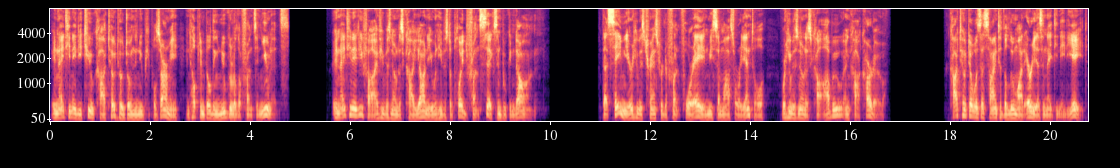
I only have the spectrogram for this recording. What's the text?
In 1982, Ka Toto joined the New People's Army and helped in building new guerrilla fronts and units. In 1985, he was known as Ka Yani when he was deployed to Front 6 in Bukidnon. That same year, he was transferred to Front 4A in Misamis Oriental, where he was known as Ka Abu and Ka Cardo. Ka Toto was assigned to the Lumad areas in 1988.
